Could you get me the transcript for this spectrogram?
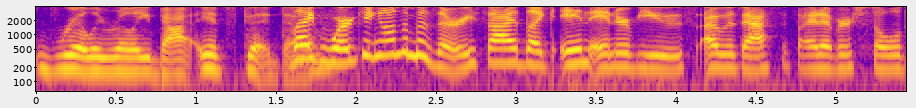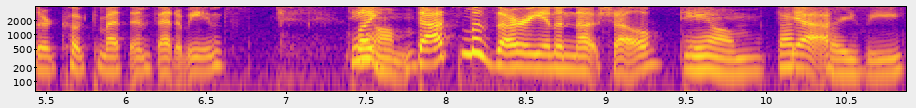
really really bad. It's good though. Like working on the Missouri side, like in interviews, I was asked if I'd ever sold or cooked methamphetamines. Damn. Like that's Missouri in a nutshell. Damn, that's Yeah. crazy.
